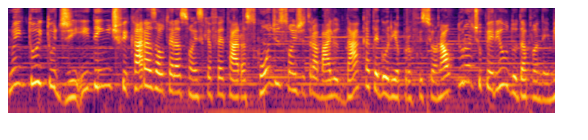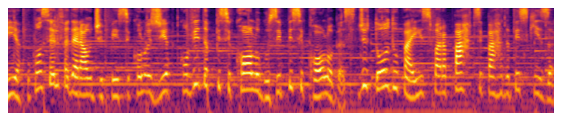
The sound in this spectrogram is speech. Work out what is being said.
No intuito de identificar as alterações que afetaram as condições de trabalho da categoria profissional durante o período da pandemia, o Conselho Federal de Psicologia convida psicólogos e psicólogas de todo o país para participar da pesquisa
